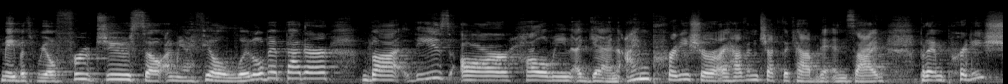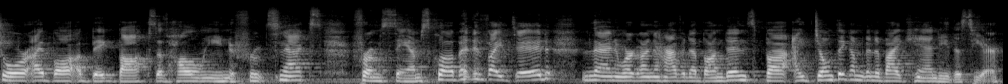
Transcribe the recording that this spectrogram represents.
made with real fruit juice. So, I mean, I feel a little bit better, but these are Halloween again. I'm pretty sure, I haven't checked the cabinet inside, but I'm pretty sure I bought a big box of Halloween fruit snacks from Sam's Club. And if I did, then we're going to have an abundance, but I don't think I'm going to buy candy this year.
